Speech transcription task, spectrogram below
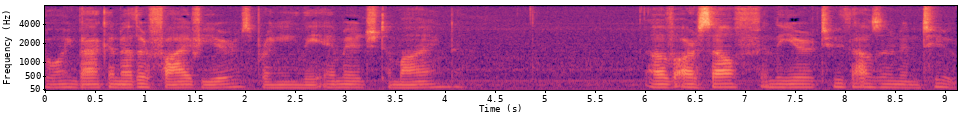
Going back another five years, bringing the image to mind of ourself in the year 2002.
